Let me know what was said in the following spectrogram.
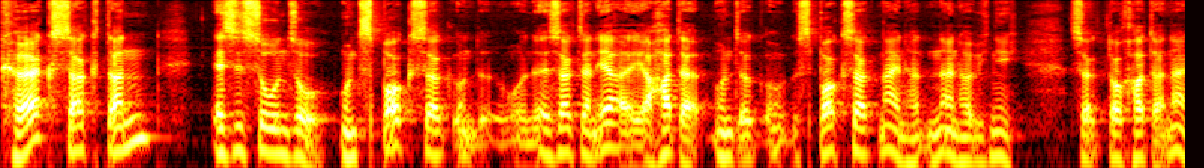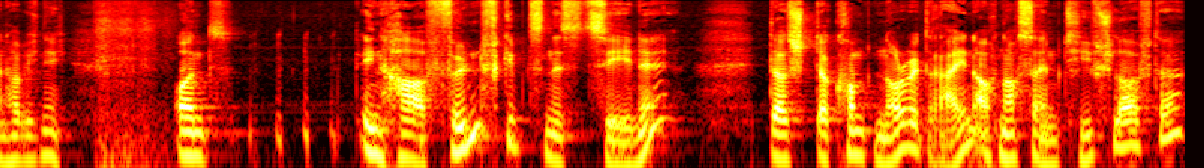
Kirk sagt dann, es ist so und so. Und Spock sagt, und, und er sagt dann, ja, ja, hat er. Und, äh, Spock sagt, nein, hat, nein, habe ich nicht. Sagt, doch, hat er, nein, habe ich nicht. Und in H5 gibt es eine Szene, da, da kommt Norrit rein, auch nach seinem Tiefschlaf da.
